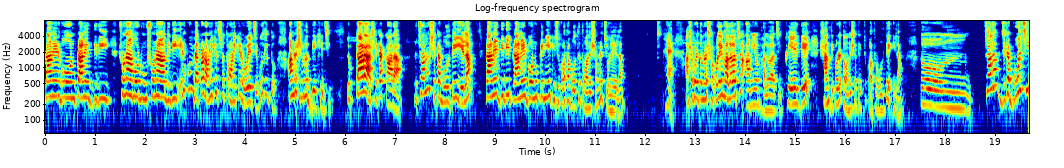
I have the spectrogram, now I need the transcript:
প্রাণের বোন, প্রাণের দিদি, সোনা মরু সোনা দিদি, এরকম ব্যাপার অনেকের সাথে অনেকের রয়েছে, বুঝলি তো? আমরা সেগুলো দেখেছি। তো কারা, সেটা কারা? তো চলো সেটা বলতেই এলাম। প্রাণের দিদি, প্রাণের বনুকে নিয়ে কিছু কথা বলতে তোমাদের সামনে চলে এলাম। হ্যাঁ আশা করি তোমরা সকলেই ভালো আছো, আমিও ভালো আছি। খেয়ে দিয়ে শান্তি করে তোমাদের সাথে একটু কথা বলতে এলাম। তো চলো, যেটা বলছি,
